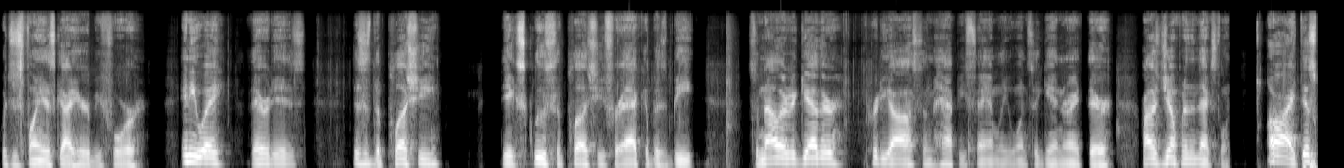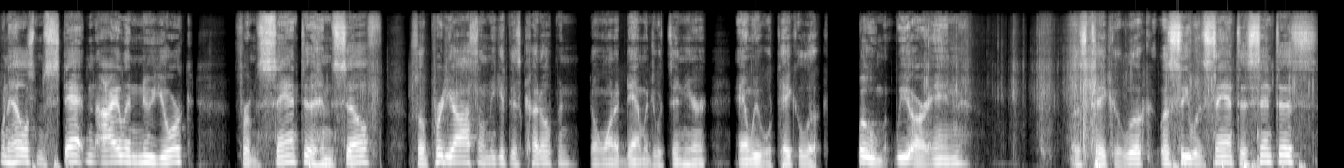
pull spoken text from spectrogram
which is funny. This guy here before. Anyway, there it is. This is the plushie, the exclusive plushie for Octopus Beat. So now they're together. Pretty awesome. Happy family once again, right there. All right, let's jump into the next one. All right, this one hails from Staten Island, New York, from Santa himself. So pretty awesome. Let me get this cut open. Don't want to damage what's in here, and we will take a look. Boom, we are in Let's take a look. Let's see what Santa sent us.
